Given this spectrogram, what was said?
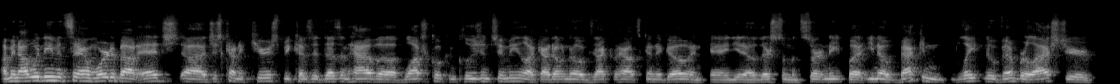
I mean, I wouldn't even say I'm worried about edge. Uh, just kind of curious because it doesn't have a logical conclusion to me. Like I don't know exactly how it's going to go, and and you know, there's some uncertainty. But you know, back in late November last year,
